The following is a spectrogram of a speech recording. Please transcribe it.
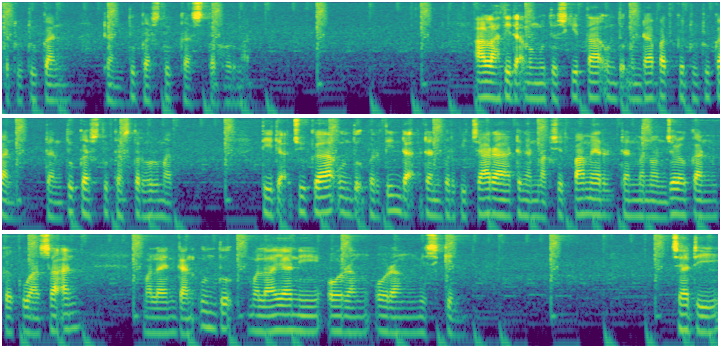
kedudukan dan tugas-tugas terhormat. Allah tidak mengutus kita untuk mendapat kedudukan dan tugas-tugas terhormat, tidak juga untuk bertindak dan berbicara dengan maksud pamer dan menonjolkan kekuasaan melainkan untuk melayani orang-orang miskin. Jadi,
